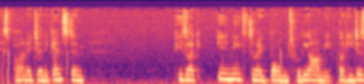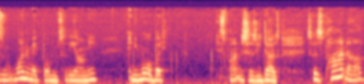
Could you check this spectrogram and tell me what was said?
his partner turned against him. He's like he needs to make bombs for the army, but he doesn't want to make bombs for the army anymore. But his partner says he does. So his partner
